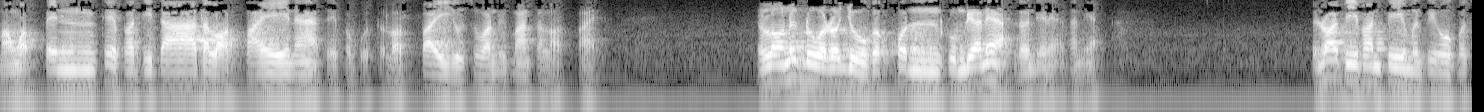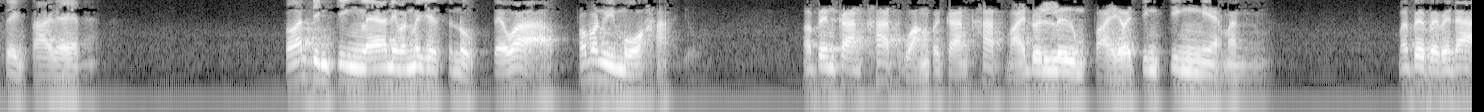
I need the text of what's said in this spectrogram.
มองว่าเป็นเทพธิดาตลอดไปนะฮะเทพบุตรตลอดไปอยู่สวรรค์วิมานตลอดไปเราลองนึกดูเราอยู่กับคนกลุ่มเดียวเนี่ยเกินเดียวเนี่ยท่านเนี่ยเป็นร้อยปีพันปีหมื่นปีหกมาเสงตายแล้วนะ เพราะฉะนั้นจริง ๆ แล้วเนี่ยมันไม่ใช่สนุก แต่ว่า เพราะมันมีโมหะอยู่ มันเป็นการคาดหวังเป็นการคาดหมายโดยลืมไปว่าจริง ๆ เนี่ยมัน มันเป็นไปไม่ได้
